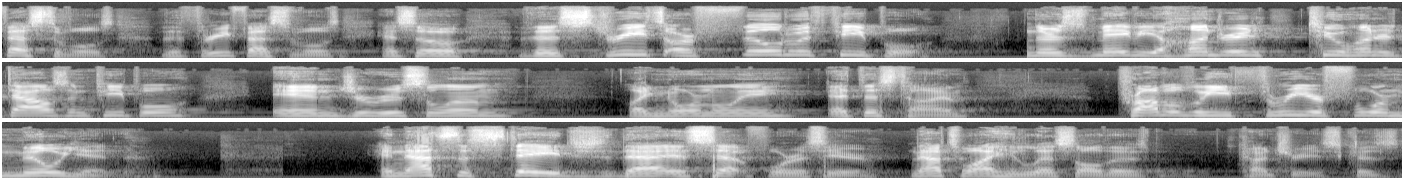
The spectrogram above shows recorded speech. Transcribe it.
festivals, the three festivals. And so the streets are filled with people. There's maybe 100, 200,000 people in Jerusalem, like normally at this time. Probably three or four million. And that's the stage that is set for us here. And that's why he lists all those countries, because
